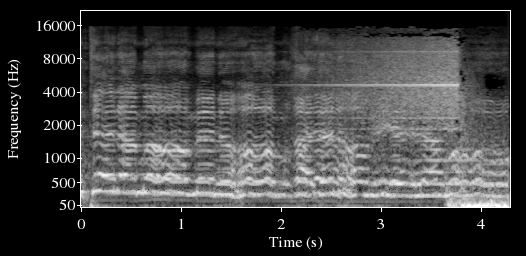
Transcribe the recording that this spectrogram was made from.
أنت منهم غدا هم ينامون.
